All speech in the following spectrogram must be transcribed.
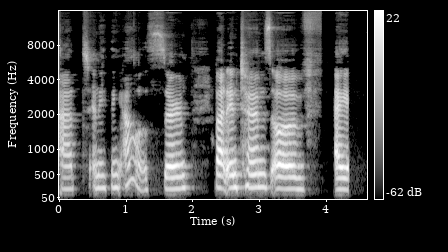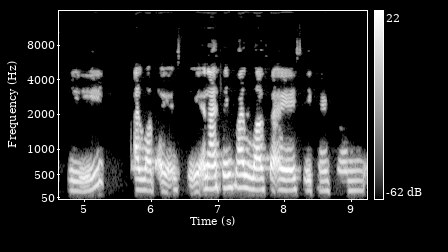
at anything else. So but in terms of AAC, I love AAC. And I think my love for AAC came from a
